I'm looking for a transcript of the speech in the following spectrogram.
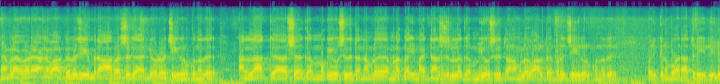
നമ്മൾ എവിടെയാണ് വാൾപേപ്പർ ചെയ്യുമ്പോൾ ഒരു ആറ് വർഷം ഗ്യാരണ്ടിയോടെ ചെയ്ത് കൊടുക്കുന്നത്? നല്ല അത്യാവശ്യ ഗമ്മൊക്കെ യൂസ് ചെയ്തിട്ടാണ് നമ്മൾ നമ്മളെ ക്ലൈമാറ്റിനനുസരിച്ചുള്ള ഗം യൂസ് ചെയ്തിട്ടാണ് നമ്മൾ വാൾപേപ്പർ ചെയ്ത് കൊടുക്കുന്നത്. ഒരിക്കലും പോരാത്ത രീതിയിൽ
